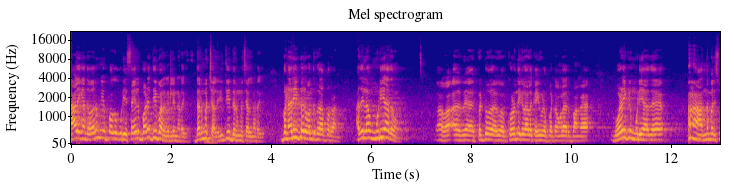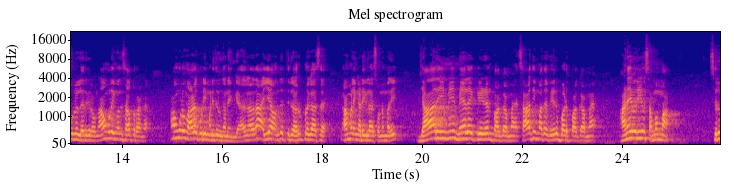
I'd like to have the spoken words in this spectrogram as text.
நாளைக்கு அந்த வறுமையை போக்கக்கூடிய செயல்பாடு தீபார்கட்லேயும் நடக்குது. தர்மசாலை நித்திய தர்மசாலை நடக்குது. இப்போ நிறைய பேர் வந்து சாப்பிட்றாங்க. அது இல்லாமல் முடியாதவங்க. பெற்றோர் குழந்தைகளால் கைவிடப்பட்டவங்களா இருப்பாங்க. உழைக்க முடியாத அந்த மாதிரி சூழலில் இருக்கிறவங்க அவங்களும் இங்கே வந்து சாப்பிட்றாங்க. அவங்களும் வாழக்கூடிய மனிதர்கள் தானே இங்கே. அதனால தான் ஐயா வந்து திரு அருட்பிரகாச ராமலிங்க அடிகளார் சொன்ன மாதிரி யாரையுமே மேலே கீழேன்னு பார்க்காம சாதி மத வேறுபாடு பார்க்காம அனைவரையும் சமமாக சிறு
